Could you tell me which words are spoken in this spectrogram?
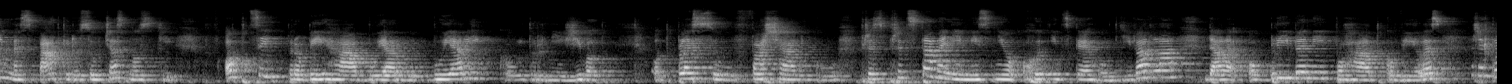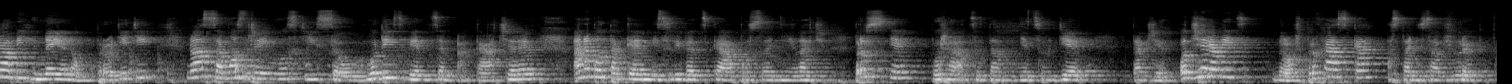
vrátíme zpátky do současnosti, v obci probíhá bujaru, bujarý kulturní život. Od plesů, fašánků, přes představení místního ochotnického divadla, dále oblíbený pohádkový les, řekla bych nejenom pro děti, no a samozřejmostí jsou hody s věncem a káčerem, anebo také myslivecká poslední leč. Prostě pořád se tam něco děje. Takže od Žeravic Miloš Procházka a Stanislav Žurek.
